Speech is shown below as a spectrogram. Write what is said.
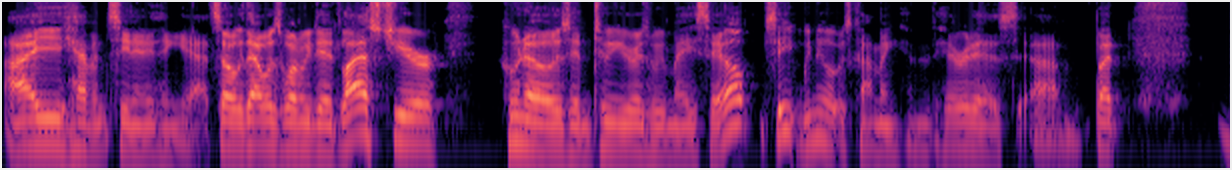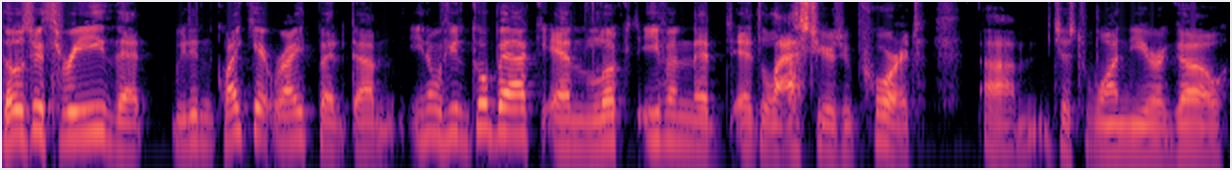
I haven't seen anything yet. So that was one we did last year. Who knows? In two years, we may say, "Oh, see, we knew it was coming, and here it is." Um, but those are three that we didn't quite get right. But um, you know, if you go back and look even at, at last year's report, um, just one year ago,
